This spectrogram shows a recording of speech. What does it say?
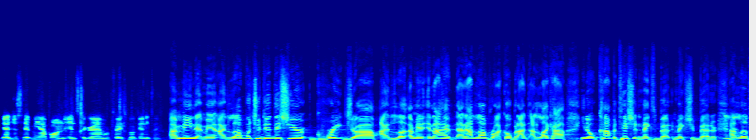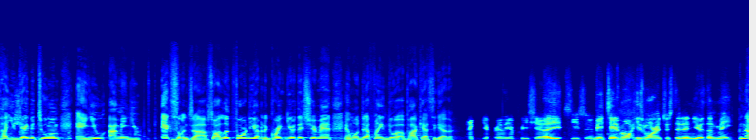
Yeah, just hit me up on Instagram or Facebook, anything. I mean that, man. I love what you did this year. Great job. I love. I mean, and I have, and I love Rocco, but I, I like how you know competition makes better, makes you better. I love how you gave it to him, and you. I mean, you excellent job. So I look forward to you having a great year this year, man. And we'll definitely do a, a podcast together. Thank you. Really appreciate Hey, it. See you soon. BT's more he's more interested in you than me. No,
